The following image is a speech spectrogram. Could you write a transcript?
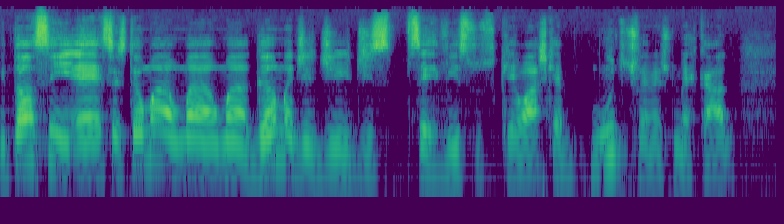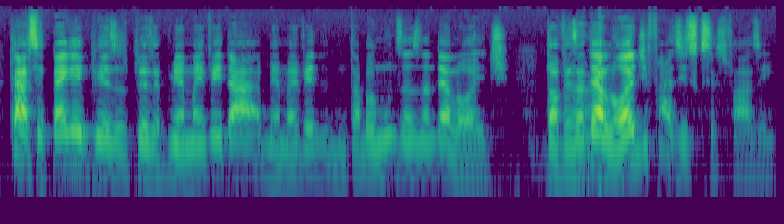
Então, assim, é, vocês têm uma, uma, uma gama de, de, de serviços que eu acho que é muito diferente no mercado. Cara, você pega empresas, por exemplo, minha mãe veio da. Minha mãe veio, trabalhou muitos anos na Deloitte. Talvez a Deloitte faz isso que vocês fazem.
